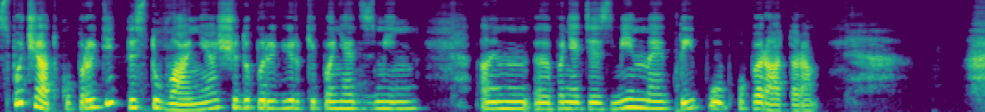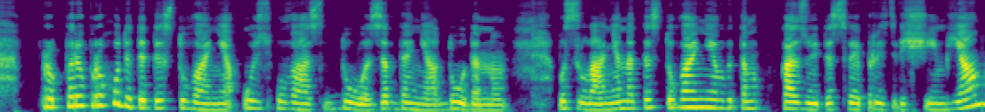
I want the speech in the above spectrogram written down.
Спочатку пройдіть тестування щодо перевірки понять змін, е, поняття зміни типу оператора. Перепроходите тестування, ось у вас до завдання додано посилання на тестування, ви там вказуєте своє прізвище ім'я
